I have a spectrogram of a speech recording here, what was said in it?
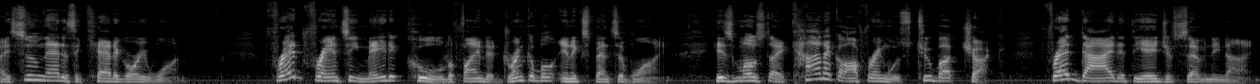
I assume that is a category 1. Fred Franzia made it cool to find a drinkable, inexpensive wine. His most iconic offering was Two Buck Chuck. Fred died at the age of 79.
